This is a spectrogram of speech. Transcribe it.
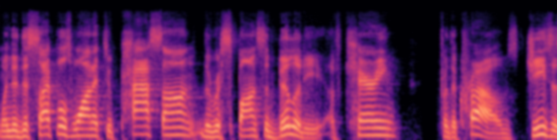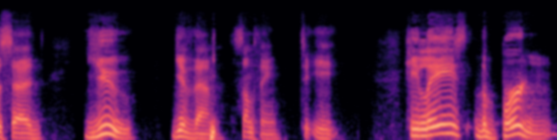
when the disciples wanted to pass on the responsibility of caring for the crowds, Jesus said, You give them something to eat. He lays the burden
